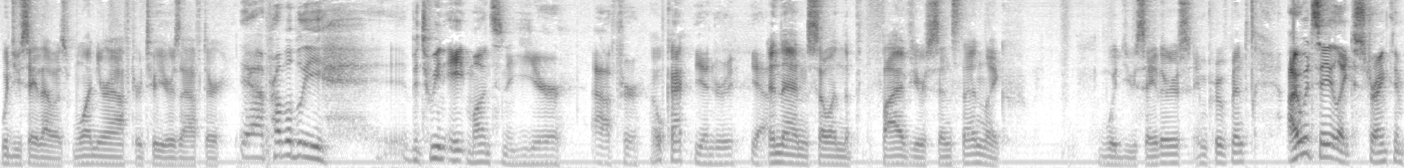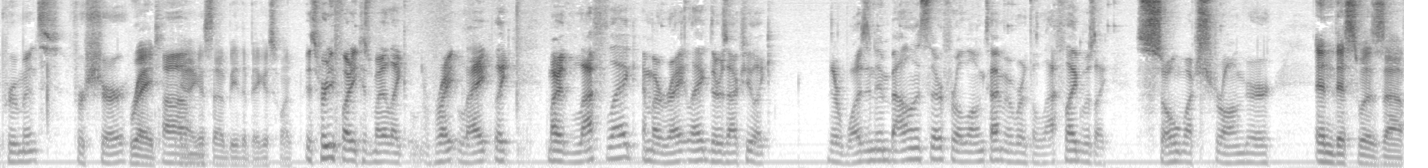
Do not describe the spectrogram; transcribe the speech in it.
Would you say that was one year after, two years after? yeah probably between eight months and a year after Okay. the injury. Yeah, And then, so in the five years since then, like, would you say there's improvement? I would say like strength improvements for sure. Right. yeah, I Um, guess that would be the biggest one. it's pretty funny because my like right leg like my left leg and my right leg there's actually like there was an imbalance there for a long time and where the left leg was like so much stronger And this was uh,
